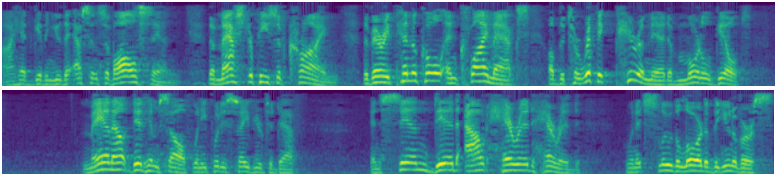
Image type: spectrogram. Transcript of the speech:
I have given you the essence of all sin, the masterpiece of crime, the very pinnacle and climax of the terrific pyramid of mortal guilt. Man outdid himself when he put his Savior to death. And sin did out Herod Herod when it slew the Lord of the universe,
